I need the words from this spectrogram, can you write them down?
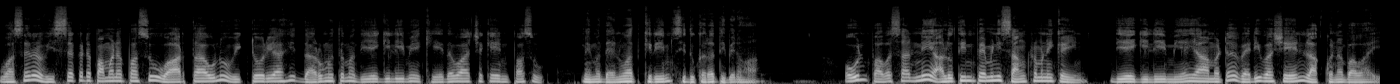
වසර විස්සකට පමණ පසු වාර්තා වුණු වික්ටෝරයාහි දරුණුතම දියගිලීමේ කේදවාචකයෙන් පසු මෙම දැනුවත් කිරීම් සිදුකර තිබෙනවා. ඔවුන් පවසන්නේ අලුතින් පැමිණි සංක්‍රමණිකයින් දියගිලීමිය යාමට වැඩි වශයෙන් ලක්වන බවයි.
